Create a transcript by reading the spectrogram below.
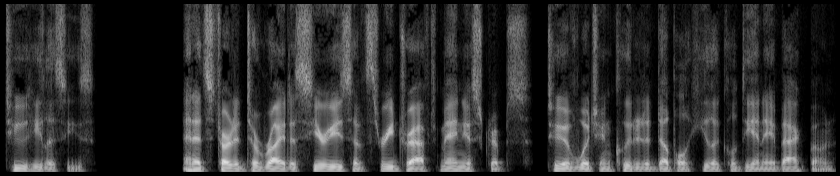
two helices, and had started to write a series of three draft manuscripts two of which included a double helical DNA backbone.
